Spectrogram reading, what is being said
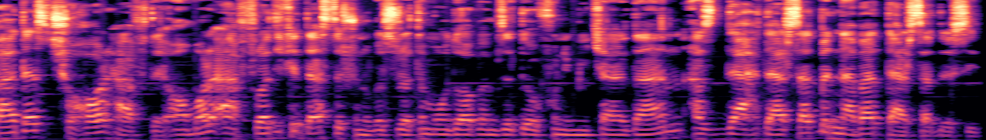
بعد از چهار هفته آمار افرادی که دستشون رو به صورت مداوم ضد عفونی می‌کردن از ده درصد به 90 درصد رسید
